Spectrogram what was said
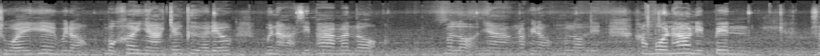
สวยแห้งพี่น้องบอกเคยยางจักเถื่อเดียวมือหนาสิผ้ามันเลาะมาเลาะยางนะพี่น้องมาเลาะเล่นข้างบนเท่านี่เป็นส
